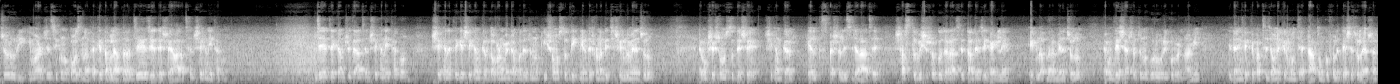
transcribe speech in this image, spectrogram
জরুরি ইমার্জেন্সি কোনো কজ না থাকে, তাহলে আপনারা যে যে দেশে আছেন সেখানেই থাকুন। যে যে কান্ট্রিতে আছেন সেখানেই থাকুন। সেখানে থেকে সেখানকার গভর্নমেন্ট আপনাদের জন্য কি সমস্ত দিক নির্দেশনা দিচ্ছে সেগুলো মেনে চলুন। এবং সে সমস্ত দেশে সেখানকার হেলথ স্পেশালিস্ট যারা আছে, স্বাস্থ্য বিশেষজ্ঞ যারা আছে, তাদের যে গাইডলাইন এগুলো আপনারা মেনে চলুন। এবং দেশে আসার জন্য হুড়োহুড়ি করবেন না। আমি ইদানিং দেখতে পাচ্ছি যে অনেকের মধ্যে একটা আতঙ্ক, ফলে দেশে চলে আসার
